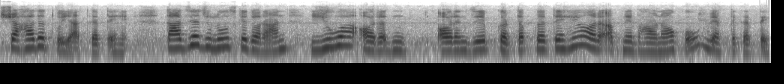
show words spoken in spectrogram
शहादत को याद करते हैं। ताजिया जुलूस के दौरान युवा औरंगज़ेब करतब करते हैं और अपने भावनाओं को व्यक्त करते हैं।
